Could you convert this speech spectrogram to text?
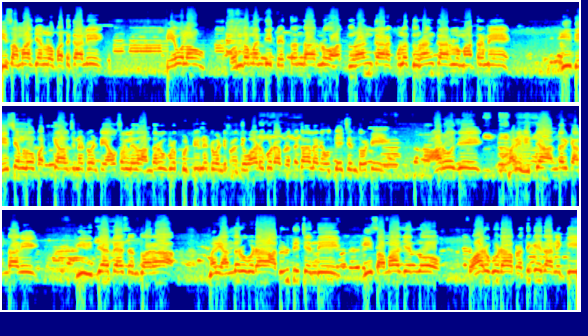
ఈ సమాజంలో బతకాలి. కేవలం కొంతమంది పెత్తందారులు ఆ దురహంకార కుల దురహంకారులు మాత్రమే ఈ దేశంలో బతకాల్సినటువంటి అవసరం లేదు. అందరూ కూడా పుట్టినటువంటి ప్రతి వాడు కూడా బ్రతకాలనే ఉద్దేశంతో ఆ రోజే మరి విద్య అందరికి అందాలి. ఈ విద్యాభ్యాసం ద్వారా మరి అందరూ కూడా అభివృద్ధి చెంది ఈ సమాజంలో వారు కూడా బ్రతికేదానికి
